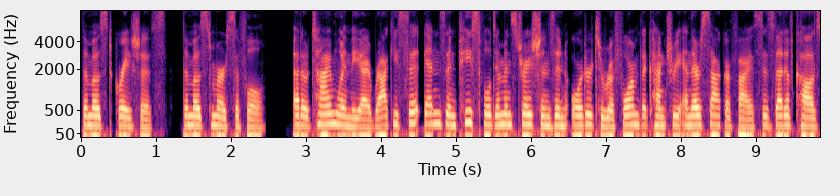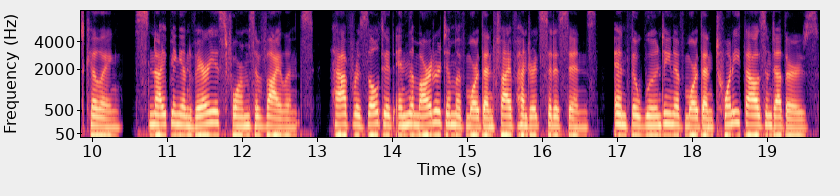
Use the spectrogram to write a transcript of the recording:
the most gracious, the most merciful, at a time when the Iraqi sit-ins and peaceful demonstrations in order to reform the country and their sacrifices that have caused killing, sniping and various forms of violence, have resulted in the martyrdom of more than 500 citizens, and the wounding of more than 20,000 others.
